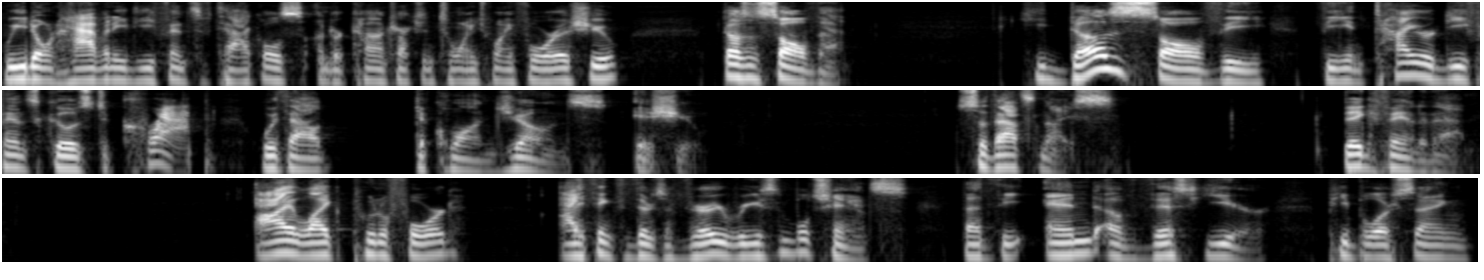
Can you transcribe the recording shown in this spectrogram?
we don't have any defensive tackles under contract in 2024 issue. Doesn't solve that. He does solve the the entire defense goes to crap without DaQuan Jones issue. So that's nice. Big fan of that. I like Poona Ford. I think that there's a very reasonable chance that at the end of this year, people are saying,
